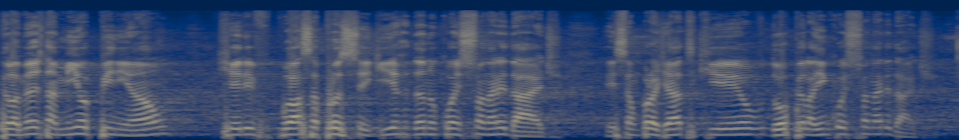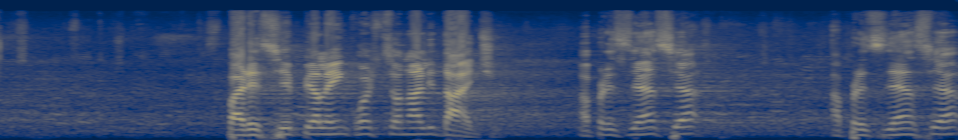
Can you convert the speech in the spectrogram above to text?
pelo menos na minha opinião, que ele possa prosseguir dando constitucionalidade. Esse é um projeto que eu dou pela inconstitucionalidade. Parecer pela inconstitucionalidade. A presidência, a presidência,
